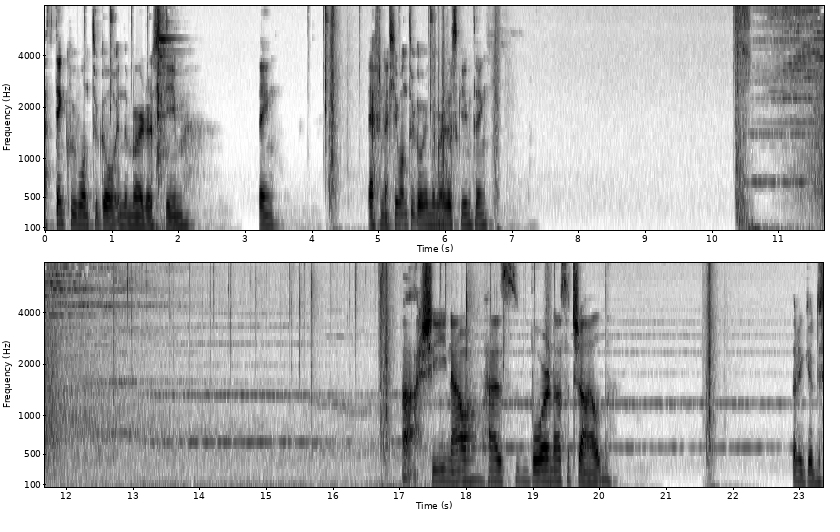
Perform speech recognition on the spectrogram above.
I think we want to go in the murder scheme thing. Definitely want to go in the murder scheme thing. Ah, she now has born us a child. Very good.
